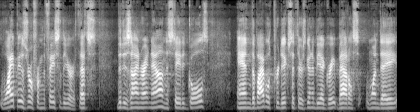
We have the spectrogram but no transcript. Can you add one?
wipe Israel from the face of the earth. That's the design right now and the stated goals. And the Bible predicts that there's going to be a great battle one day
